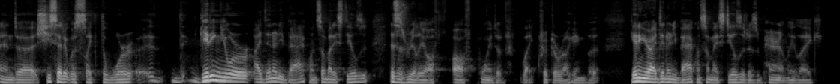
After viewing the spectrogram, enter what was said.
and uh, she said it was like the word getting your identity back when somebody steals it this is really off off point of like crypto rugging but getting your identity back when somebody steals it is apparently like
